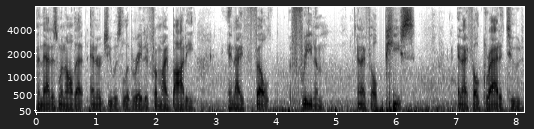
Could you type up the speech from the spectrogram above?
And that is when all that energy was liberated from my body and I felt freedom and I felt peace and I felt gratitude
